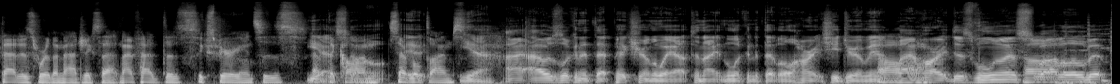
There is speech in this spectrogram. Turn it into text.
that is where the magic's at. And I've had those experiences at Yeah, the con so several it- times. Yeah, I, I was looking at that picture on the way out tonight and looking at that little heart she drew me. Oh. My heart just swelled a little bit.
